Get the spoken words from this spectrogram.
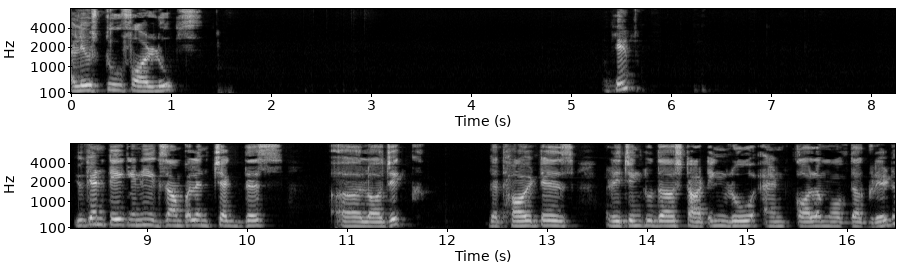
I'll use two for loops. Okay. You can take any example and check this uh, logic that how it is reaching to the starting row and column of the grid.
